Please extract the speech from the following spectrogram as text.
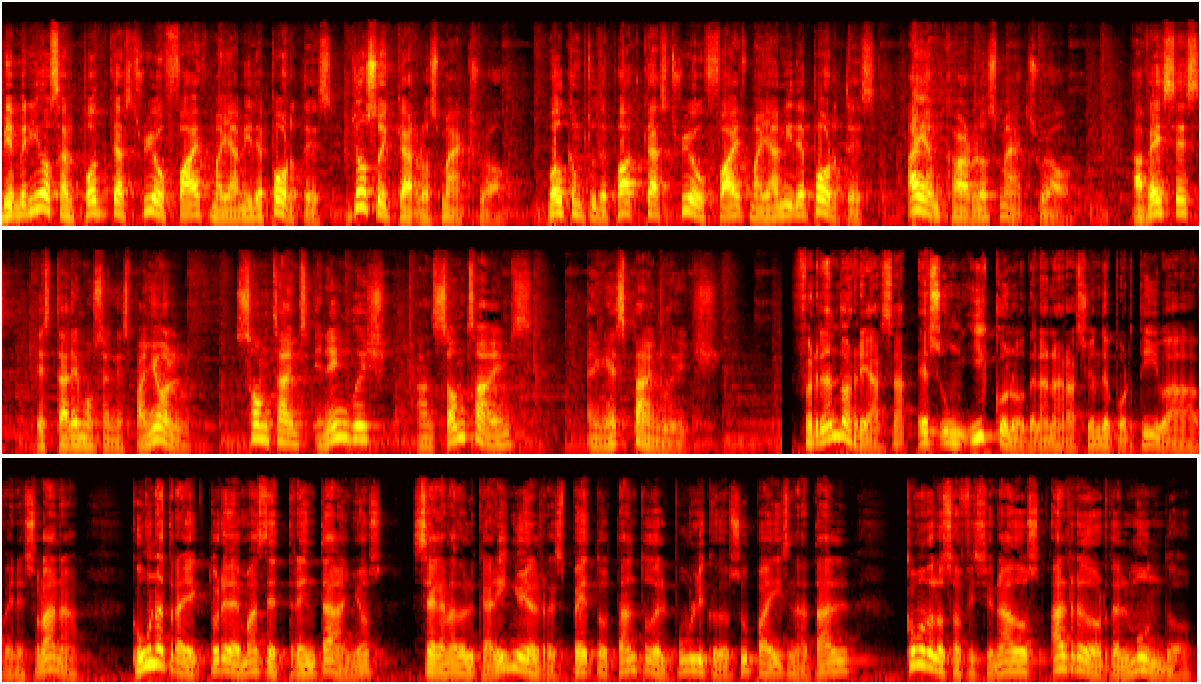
Bienvenidos al podcast 305 Miami Deportes. Yo soy Carlos Maxwell. Welcome to the podcast 305 Miami Deportes. I am Carlos Maxwell. A veces estaremos en español, sometimes in English and sometimes en Spanglish. Fernando Arriaza es un ícono de la narración deportiva venezolana. Con una trayectoria de más de 30 años, se ha ganado el cariño y el respeto tanto del público de su país natal como de los aficionados alrededor del mundo.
